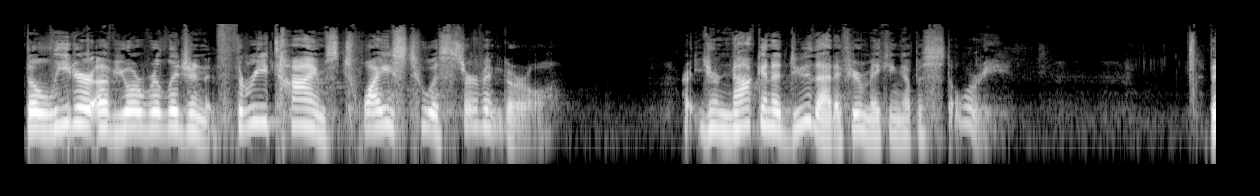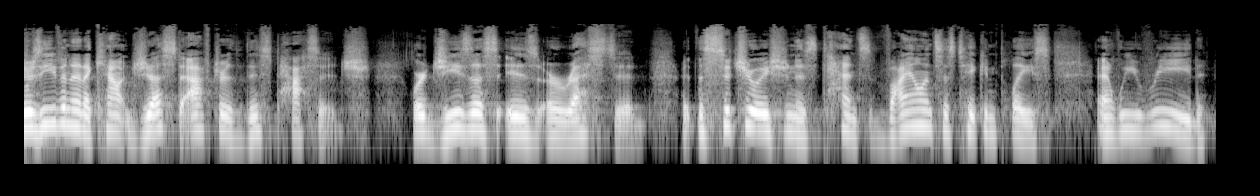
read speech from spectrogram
the leader of your religion three times, twice to a servant girl. Right? You're not going to do that if you're making up a story. There's even an account just after this passage where Jesus is arrested. The situation is tense, violence has taken place, and we read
